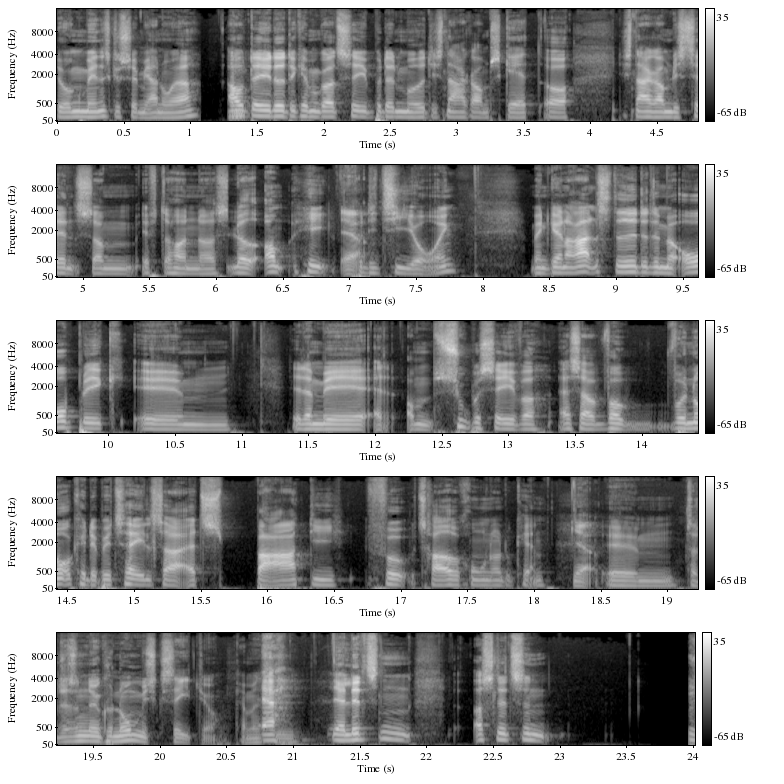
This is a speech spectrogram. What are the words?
det unge menneske, som jeg nu er. Outdated, det kan man godt se på den måde, de snakker om skat, og de snakker om licens, som efterhånden også lavet om helt Ja. på de 10 år, ikke? Men generelt stedet det der med overblik, øh, det der med at, om supersaver, altså hvor, hvornår kan det betale sig at spare de få 30 kroner, du kan. Ja. Øhm, Så det er sådan økonomisk set jo, kan man Ja. sige. Ja, lidt sådan, også lidt sådan, du,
